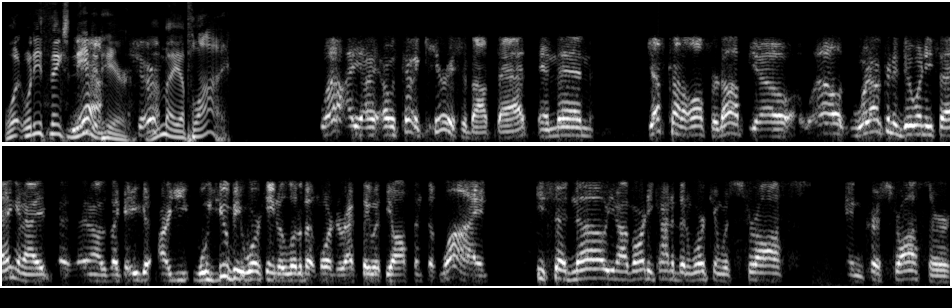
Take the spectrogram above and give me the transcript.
What What do you think's needed yeah, here? Sure. I may apply. Well, I, I was kind of curious about that, and then Jeff kind of offered up, you know, well, we're not going to do anything, and I and I was like, are you, are you will you be working a little bit more directly with the offensive line? He said, no, you know, I've already kind of been working with Strauss and Chris Strausser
